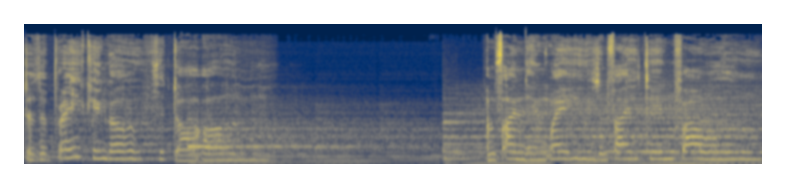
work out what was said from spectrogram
to the breaking of the dawn. I'm finding ways and fighting fouls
